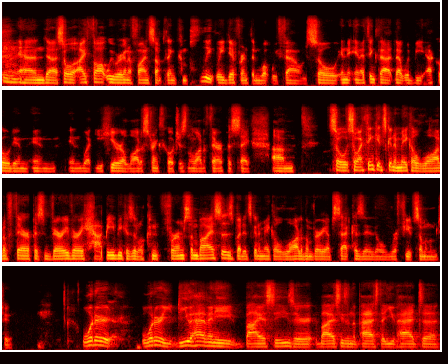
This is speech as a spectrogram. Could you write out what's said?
And uh, so I thought we were going to find something completely different than what we found. So, and, and I think that that would be echoed in in in what you hear a lot of strength coaches and a lot of therapists say. Um, so, so I think it's going to make a lot of therapists very, very happy because it'll confirm some biases, but it's going to make a lot of them very upset because it'll refute some of them too. What are what are do you have any biases or biases in the past that you've had to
